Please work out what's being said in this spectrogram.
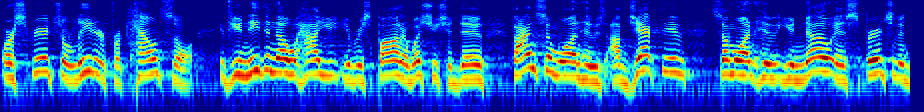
or spiritual leader for counsel. If you need to know how you, you respond and what you should do, find someone who's objective, someone who you know is spiritually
